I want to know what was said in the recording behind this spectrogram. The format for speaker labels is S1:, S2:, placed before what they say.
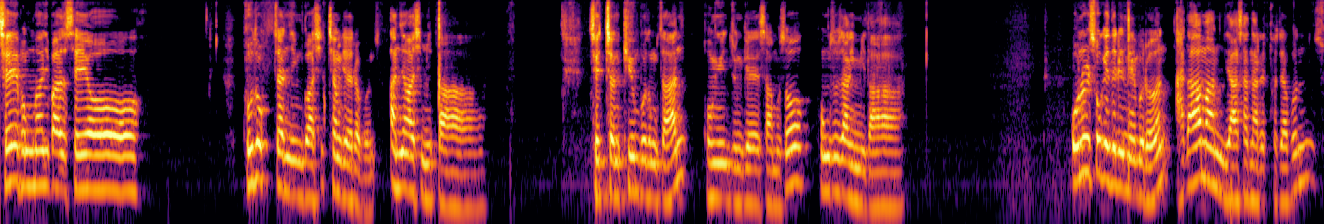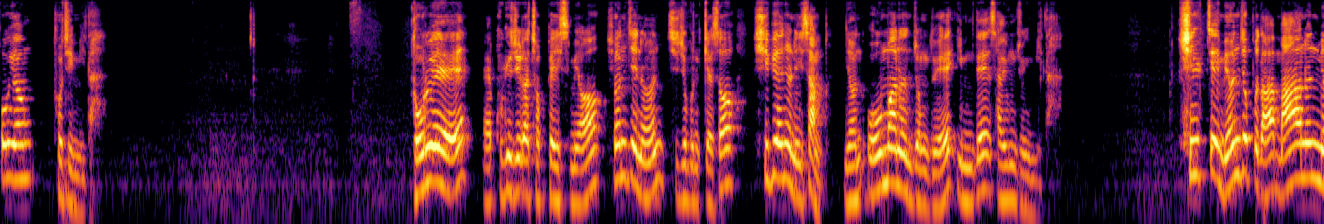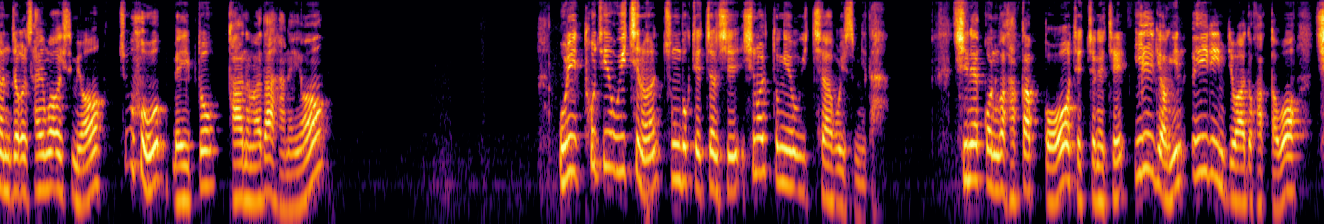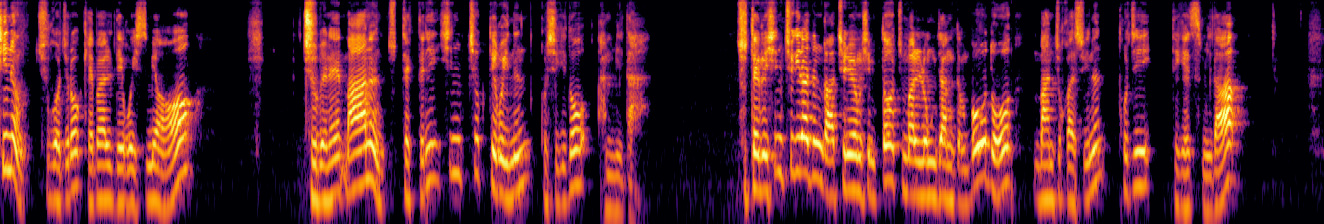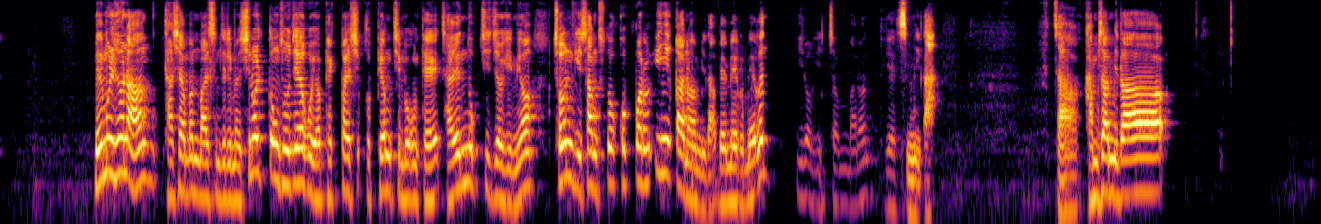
S1: 새해 복 많이 받으세요. 구독자님과 시청자 여러분, 안녕하십니까. 제천 기운부동산 공인중개사무소 홍소장입니다. 오늘 소개드릴 매물은 아담한 야산 아래 터잡은 소형 토지입니다. 도로에 국유지가 접해 있으며 현재는 지주분께서 10여 년 이상 연 5만 원 정도의 임대 사용 중입니다. 실제 면적보다 많은 면적을 사용하고 있으며 추후 매입도 가능하다 하네요. 우리 토지의 위치는 충북 제천시 신월동에 위치하고 있습니다. 시내권과 가깝고 제천의 제1경인 의림지와도 가까워 신흥 주거지로 개발되고 있으며 주변에 많은 주택들이 신축되고 있는 곳이기도 합니다. 주택의 신축이라든가 주거용 쉼터, 주말 농장 등 모두 만족할 수 있는 토지 되겠습니다. 매물 현황 다시 한번 말씀드리면 신월동 소재하고요. 189평 지목대 자연녹지 지역이며 전기 상수도 곧바로 인입 가능합니다. 매매 금액은 1억 2천만 원 되겠습니다. 자, 감사합니다.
